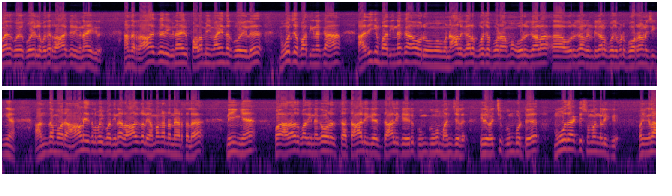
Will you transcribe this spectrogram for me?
வாய்ந்த கோயில் கோயிலில் பார்த்தீங்கன்னா ராகு விநாயகர். அந்த ராகதி விநாயகர் பழமை வாய்ந்த கோயில். பூஜை பார்த்தீங்கன்னாக்கா அதிகம் பார்த்தீங்கன்னாக்கா ஒரு நாலு கால பூஜை போடாமல் ஒரு காலம் ஒரு காலம் ரெண்டு காலம் பூஜை மட்டும் போடுறாங்கன்னு வச்சுக்கோங்க. அந்த மாதிரி ஆலயத்தில் போய் பார்த்தீங்கன்னா ராகுகள் யமகண்ட நேரத்தில் நீங்கள் அதாவது பார்த்தீங்கன்னாக்கா ஒரு த தாலி கயிறு தாலி கயிறு குங்குமம் மஞ்சள் இதை வச்சு கும்பிட்டு மூதாட்டி சுமங்கலிக்கு ஓகேங்களா?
